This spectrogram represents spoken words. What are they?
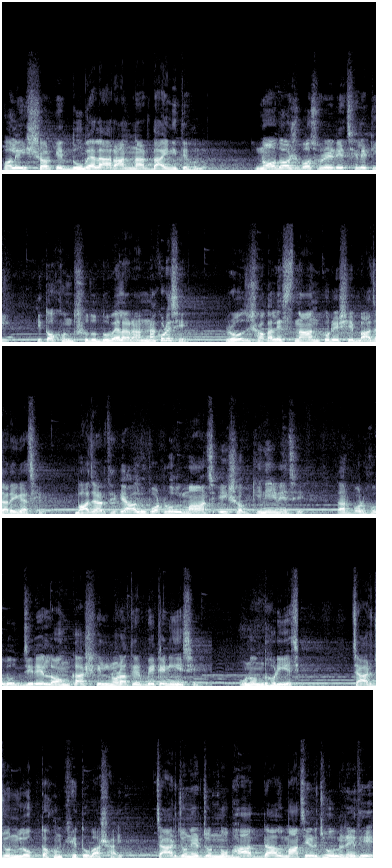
ফলে ঈশ্বরকে দুবেলা রান্নার দায় নিতে হলো। ন দশ বছরের এ ছেলেটি কি তখন শুধু দুবেলা রান্না করেছে? রোজ সকালে স্নান করে সে বাজারে গেছে। বাজার থেকে আলু, পটল, মাছ এইসব কিনে এনেছে। তারপর হলুদ জিরে লঙ্কা শিলনোড়াতের বেটে নিয়েছে, উনুন ধরিয়েছে। চারজন লোক তখন খেত বাসায়। চারজনের জন্য ভাত, ডাল, মাছের ঝোল রেঁধে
